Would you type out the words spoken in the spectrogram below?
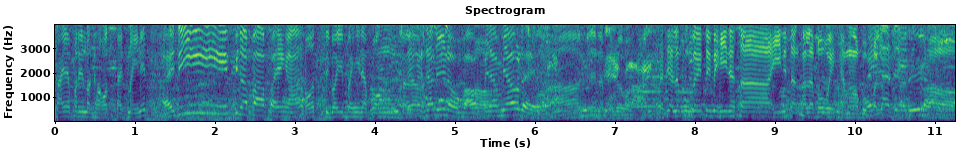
kaya pa rin maghakot kahit mainit? Ay di pinapapahinga. O, di ba iba hina po ang kalabaw? sa lilo, baka Oh. maya-maya ulit. Ah, ganun na po gawa. Kasi alam ko ganito may hina sa init ang kalabaw eh, ang mga bupalo. Mahina. Oo.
